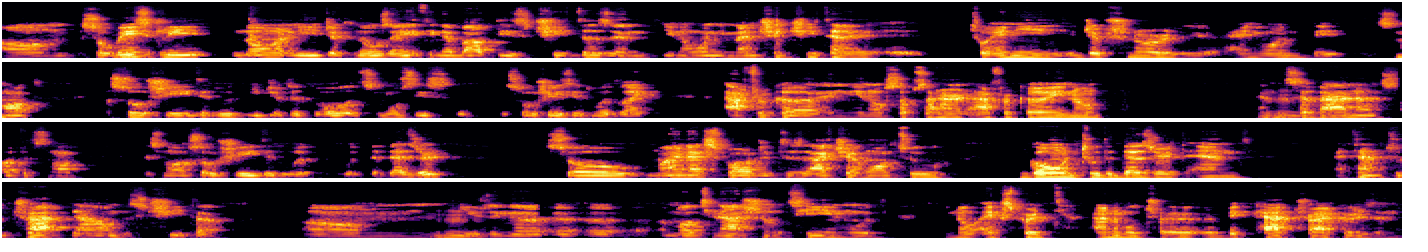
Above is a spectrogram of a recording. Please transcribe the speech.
Um, so basically, no one in Egypt knows anything about these cheetahs, and you know when you mention cheetah uh, to any Egyptian or anyone, they, it's not associated with Egypt at all. It's mostly associated with like Africa and you know sub-Saharan Africa, you know, and mm-hmm. the savannah and stuff. It's not it's not associated with with the desert. So my next project is actually I want to go into the desert and attempt to track down this cheetah um, mm-hmm. using a, a, a, multinational team with you know expert animal tra- big cat trackers and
